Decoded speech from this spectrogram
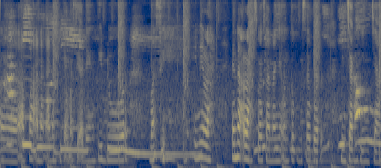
uh, apa anak-anak juga masih ada yang tidur masih inilah enaklah suasananya untuk bisa berbincang-bincang.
